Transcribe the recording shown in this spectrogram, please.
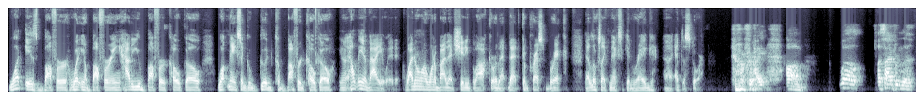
What is buffer? What, you know, buffering? How do you buffer cocoa? What makes a good, good buffered cocoa? You know, help me evaluate it. Why don't I want to buy that shitty block or that, that compressed brick that looks like Mexican reg uh, at the store? right? Um, well, aside from the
